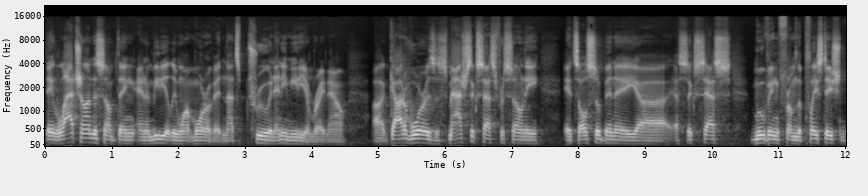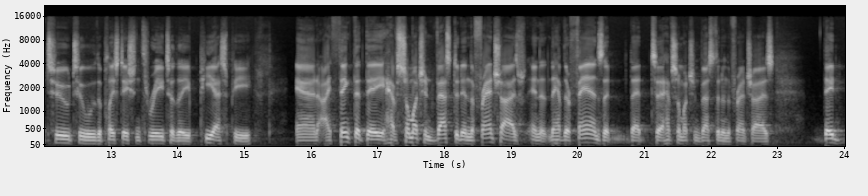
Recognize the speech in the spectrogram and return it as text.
they latch onto something and immediately want more of it, and that's true in any medium right now. Uh, God of War is a smash success for Sony. It's also been a, uh, a success moving from the PlayStation 2 to the PlayStation 3 to the PSP. And I think that they have so much invested in the franchise, and they have their fans that that uh, have so much invested in the franchise. They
